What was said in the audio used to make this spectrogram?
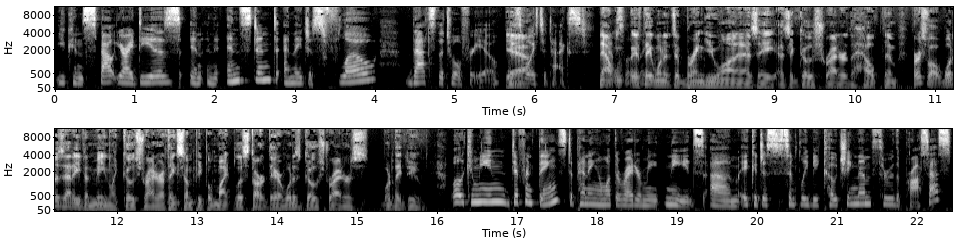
you can spout your ideas in an instant and they just flow. That's the tool for you. Is Yeah. voice to text. Now, Absolutely. if they wanted to bring you on as a as a ghostwriter to help them, first of all, what does that even mean? Like ghostwriter, I think some people might. Let's start there. What does ghostwriters what do they do? Well, it can mean different things depending on what the writer me- needs. Um, it could just simply be coaching them through the process,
